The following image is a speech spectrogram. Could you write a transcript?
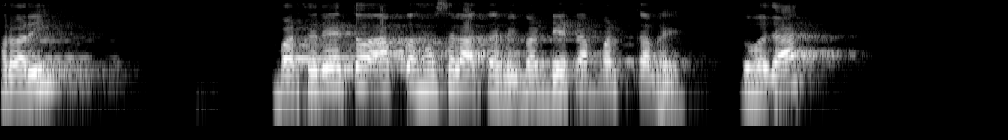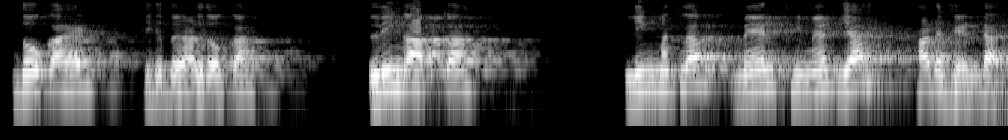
फरवरी? बर्थडे तो आपका हर साल आता है बट डेट ऑफ़ बर्थ कब है? 2002 का है, ठीक है 2002 का। लिंग आपका, लिंग मतलब मेल फीमेल या थर्ड जेंडर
